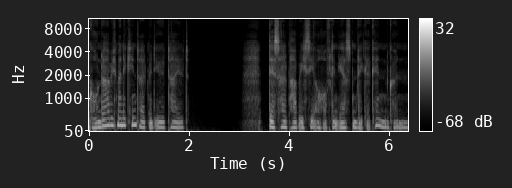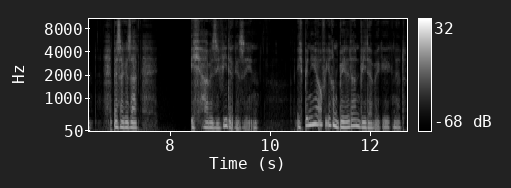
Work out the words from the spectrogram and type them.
Grunde habe ich meine Kindheit mit ihr geteilt. Deshalb habe ich sie auch auf den ersten Blick erkennen können. Besser gesagt, ich habe sie wiedergesehen. Ich bin ihr auf ihren Bildern wieder begegnet.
